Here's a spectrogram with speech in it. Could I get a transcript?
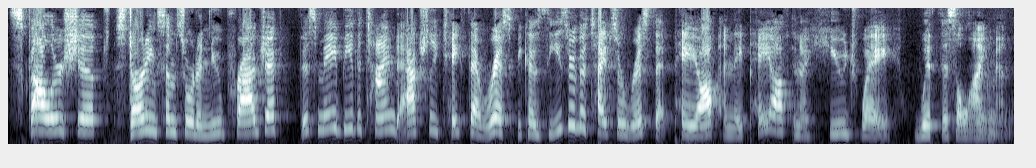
scholarship, starting some sort of new project, this may be the time to actually take that risk because these are the types of risks that pay off and they pay off in a huge way with this alignment.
